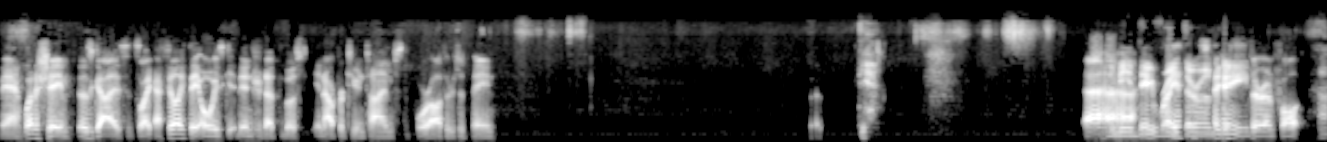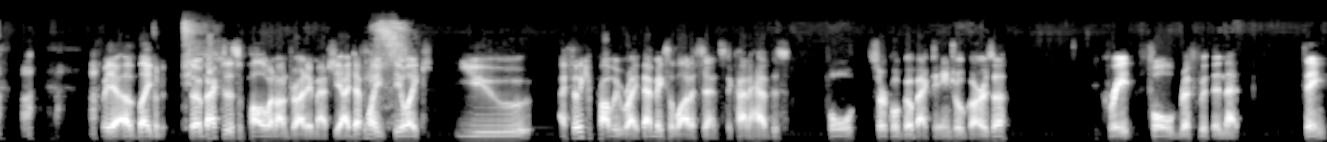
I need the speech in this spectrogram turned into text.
Man, what a shame. Those guys, it's like I feel like they always get injured at the most inopportune times, the poor authors of pain. Yeah, Ah, I mean they write their own pain. their own fault. but yeah, uh, like so back to this Apollo and Andrade match. Yeah, I definitely feel like you. I feel like you're probably right. That makes a lot of sense to kind of have this full circle go back to Angel Garza, to create full rift within that thing.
